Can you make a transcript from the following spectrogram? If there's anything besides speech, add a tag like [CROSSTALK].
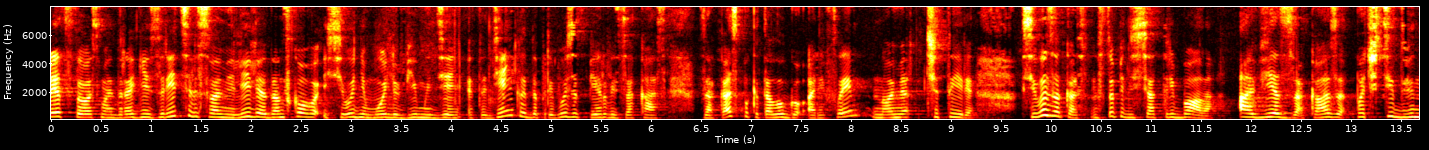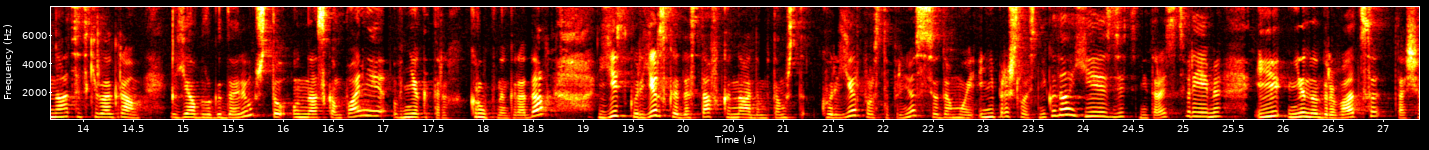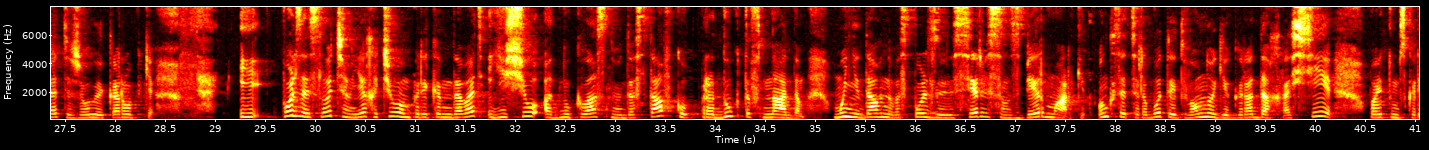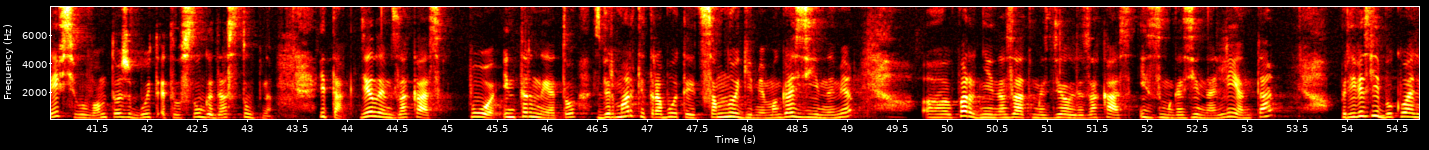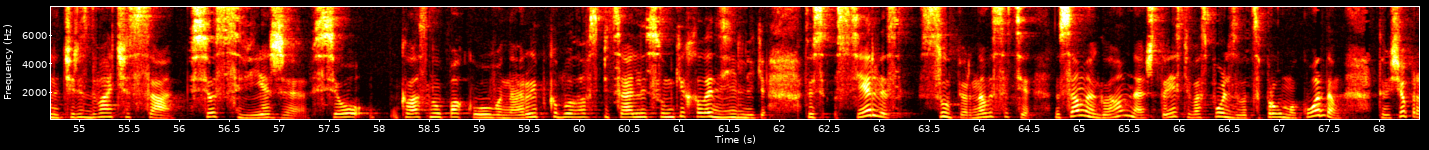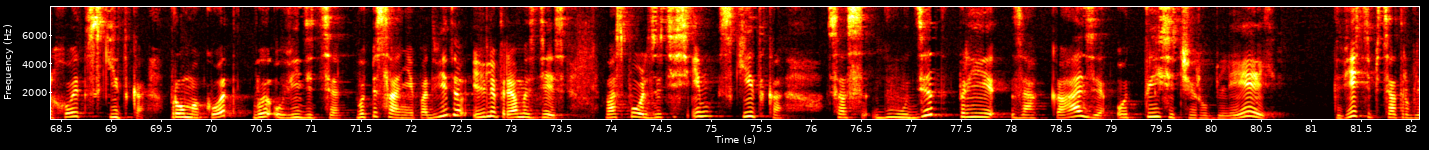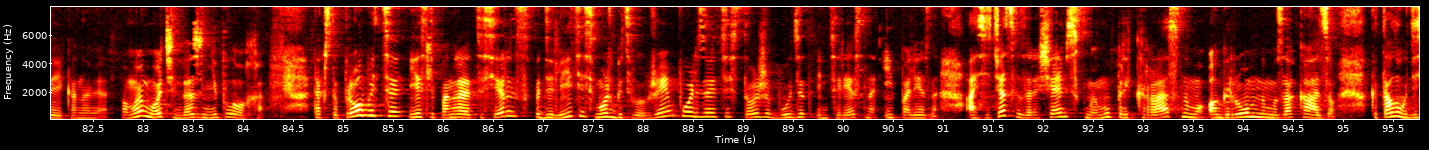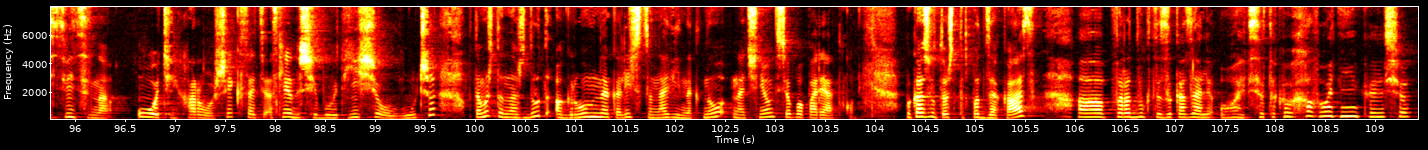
приветствую вас мои дорогие зрители. С вами Лилия Донскова и сегодня мой любимый день. Это день когда привозят первый заказ. Заказ по каталогу oriflame номер 4 всего заказ на 153 балла а вес заказа почти 12 килограмм. Я благодарю что у нас в компании в некоторых крупных городах есть курьерская доставка на дом потому что курьер просто принес все домой и не пришлось никуда ездить не тратить время и не надрываться тащать тяжелые коробки и пользуясь случаем я хочу вам порекомендовать еще одну классную доставку продуктов на дом. Мы недавно воспользовались сервисом Сбермаркет. Он кстати работает во многих городах России поэтому скорее всего вам тоже будет эта услуга доступна. Итак делаем заказ по интернету. Сбермаркет работает со многими магазинами. Э, пару дней назад мы сделали заказ из магазина лента привезли буквально через два часа. Все свежее все классно упаковано. Рыбка была в специальной сумке холодильнике. То есть сервис супер на высоте. Но самое главное что если воспользоваться промокодом то еще проходит скидка. Промокод вы увидите в описании под видео или прямо здесь. Воспользуйтесь им. Скидка будет при заказе от 1000 рублей 250 рублей экономия. По-моему очень даже неплохо. Так что пробуйте. Если понравится сервис поделитесь. Может быть вы уже им пользуетесь. Тоже будет интересно и полезно. А сейчас возвращаемся к моему прекрасному огромному заказу. Каталог действительно очень хороший. Кстати а следующий будет еще лучше потому что нас ждут огромное количество новинок. Но начнем все по порядку. Покажу то что под заказ. А, продукты заказали. Ой все такое холодненькое еще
